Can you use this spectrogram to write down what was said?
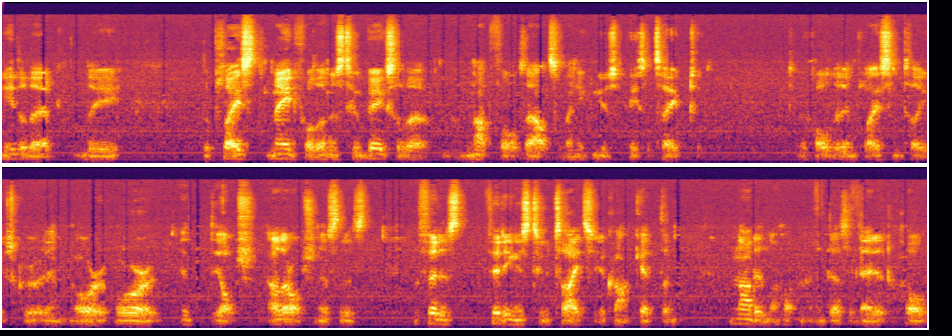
Either the the the place made for them is too big, so the nut falls out. So then you can use a piece of tape to to hold it in place until you screw it in. Or or it, the other option is that the fit is fitting is too tight, so you can't get the nut in the designated hole.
